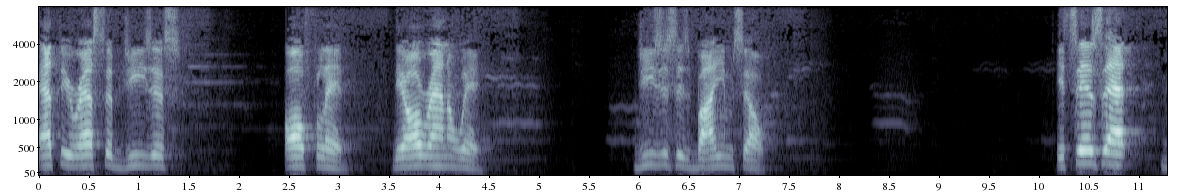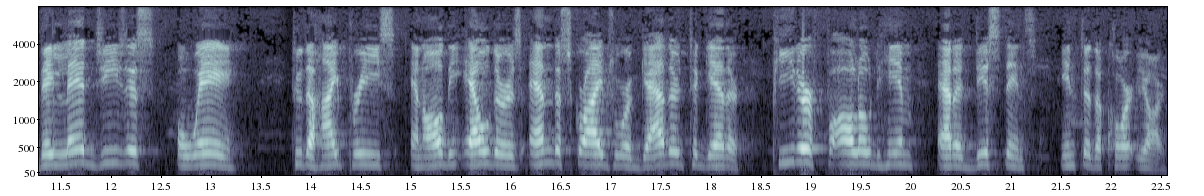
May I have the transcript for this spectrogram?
at the arrest of Jesus, all fled. They all ran away. Jesus is by himself. It says that they led Jesus away to the high priest, and all the elders and the scribes were gathered together. Peter followed him at a distance into the courtyard.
